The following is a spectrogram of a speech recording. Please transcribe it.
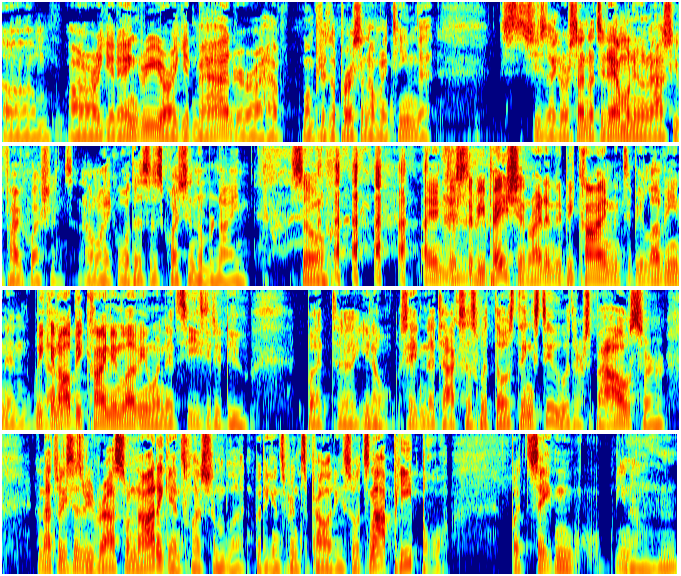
Um, or I get angry or I get mad or I have one particular person on my team that she's like, Rosenda, today I'm only going to ask you five questions. I'm like, well, this is question number nine. So, and just to be patient, right? And to be kind and to be loving. And we can all be kind and loving when it's easy to do. But, uh, you know, Satan attacks us with those things too, with our spouse or, and that's what he says. We wrestle not against flesh and blood, but against principalities. So it's not people, but Satan, you know,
